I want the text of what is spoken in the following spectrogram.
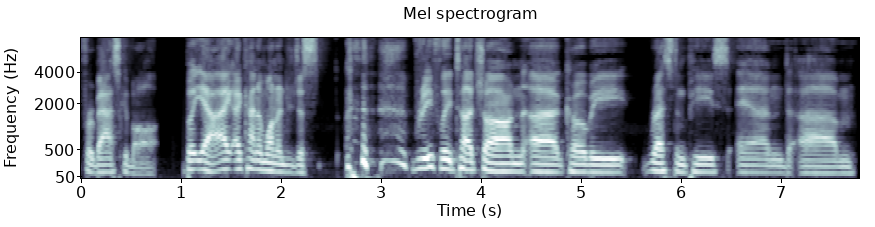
for basketball. But yeah, I, I kind of wanted to just briefly touch on uh, Kobe, rest in peace, and um,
